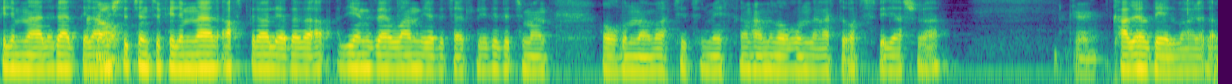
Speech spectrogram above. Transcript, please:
filmləri rədd eləmişdi. Çünki filmlər Avstraliyada və Yeni Zelandiyada çəkilirdi. Dedi ki, mən oğlumla vaxt keçirmək istəyirəm. Həmin oğlum da artıq 31 yaşı var. Okay. Kalel deyil bu arada,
